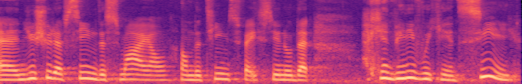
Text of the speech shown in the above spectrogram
And you should have seen the smile on the team's face, you know, that I can't believe we can see.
